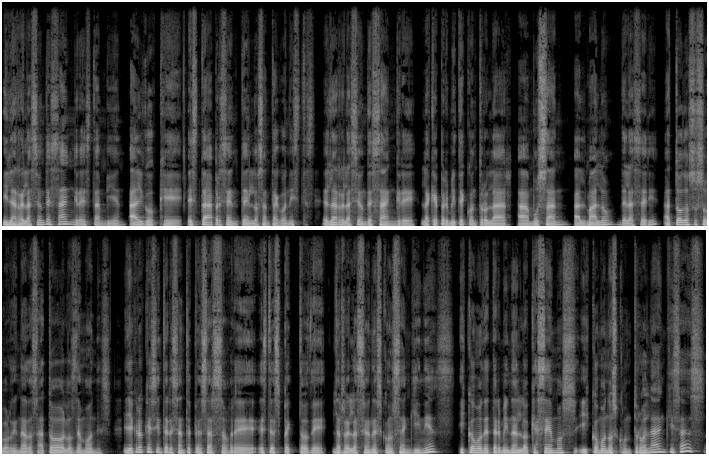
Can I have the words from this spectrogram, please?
y la relación de sangre es también algo que está presente en los antagonistas. Es la relación de sangre la que permite controlar a Musan, al malo de la serie, a todos sus subordinados, a todos los demonios. Y yo creo que es interesante pensar sobre este aspecto de las relaciones consanguíneas y cómo determinan lo que hacemos y cómo nos controlan quizás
